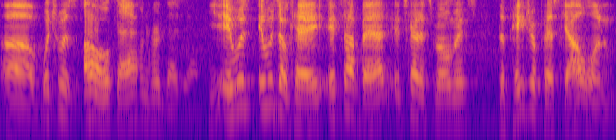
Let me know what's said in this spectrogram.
um, which was Oh, okay. I haven't heard that yet. it was it was okay. It's not bad. It's got its moments. The Pedro Pascal one,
